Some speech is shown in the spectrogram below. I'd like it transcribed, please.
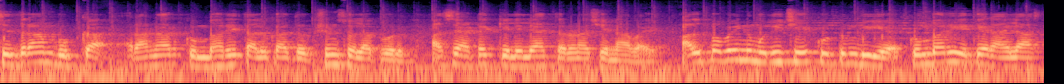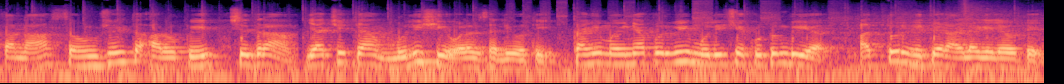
सिद्धराम बुक्का राहणार कुंभारी तालुका दक्षिण सोलापूर असे अटक केलेल्या तरुणाचे नाव आहे. अल्पवयीन मुलीचे कुटुंबीय कुंभारी येथे राहिला असताना संशयित आरोपी सिद्धराम याची त्या मुलीशी ओळख झाली होती. काही महिन्यापूर्वी मुलीचे कुटुंबीय अत्तूर येथे राहायला गेले होते.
